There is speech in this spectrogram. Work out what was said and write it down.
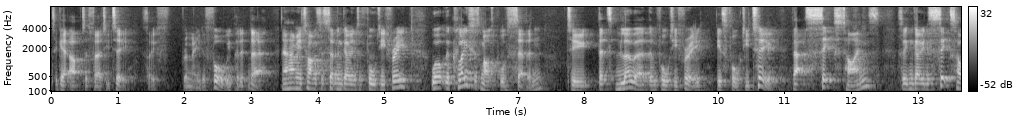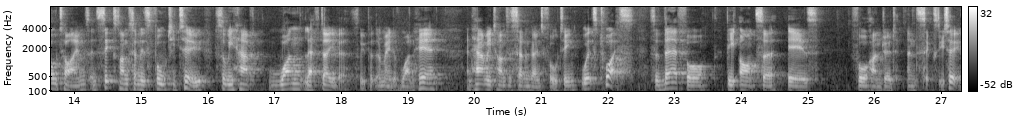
to get up to 32. So remainder 4, we put it there. Now how many times does 7 go into 43? Well, the closest multiple of 7 to, that's lower than 43 is 42. That's 6 times, so we can go in 6 whole times, and 6 times 7 is 42, so we have 1 left over. So we put the remainder of 1 here. And how many times does 7 go into 14? Well, it's twice. So therefore, the answer is 462.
